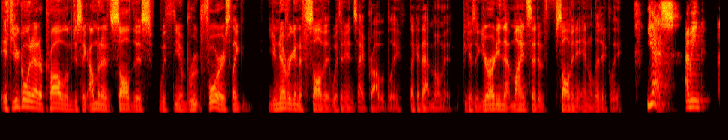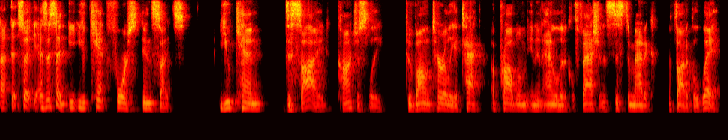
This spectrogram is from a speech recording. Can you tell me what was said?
if you're going at a problem just like i'm going to solve this with you know brute force like you're never going to solve it with an insight probably like at that moment because you're already in that mindset of solving it analytically. Yes. I mean uh, uh so as i said you can't force insights. You can decide consciously to voluntarily attack a problem in an analytical fashion a systematic methodical way.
